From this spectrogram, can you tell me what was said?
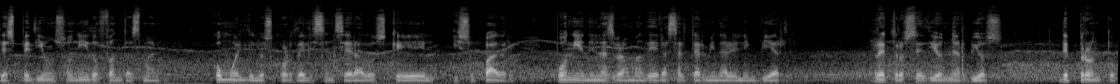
despedía un sonido fantasmal, como el de los cordeles encerados que él y su padre ponían en las bramaderas al terminar el invierno. Retrocedió nervioso. De pronto,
